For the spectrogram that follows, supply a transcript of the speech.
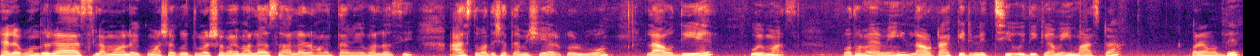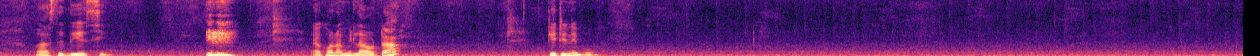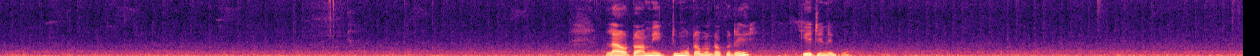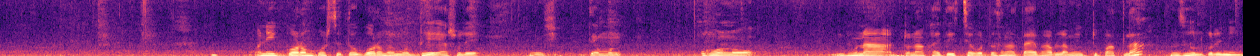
Hello বন্ধুরা, আসসালামু আলাইকুম। আশা করি তোমরা সবাই ভালো আছো। আল্লাহ রহমতে আমিও ভালো আছি। আজ তোমাদের সাথে আমি শেয়ার করব লাউ দিয়ে কই মাছ। প্রথমে আমি লাউটা কেটে নিচ্ছি, ওইদিকে আমি মাছটা করার মধ্যে ভাজতে দিয়েছি। এখন আমি লাউটা কেটে নেব। লাউটা আমি একটু মোটা মোটা করে কেটে নেব। অনেক গরম পড়ছে তো গরমের মধ্যে আসলে তেমন ঘন ভুনা টোনা খাইতে ইচ্ছা করতেছে না, তাই ভাবলাম একটু পাতলা ঝোল করে নিই।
